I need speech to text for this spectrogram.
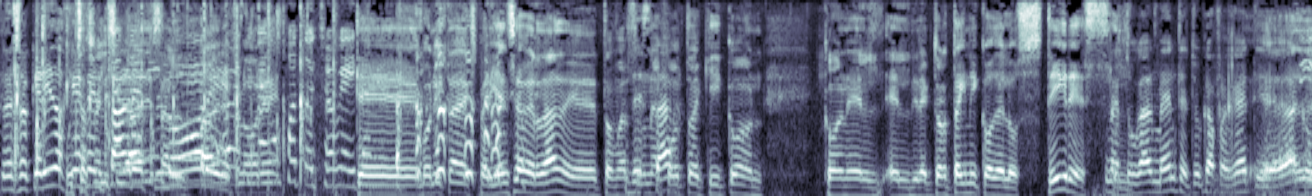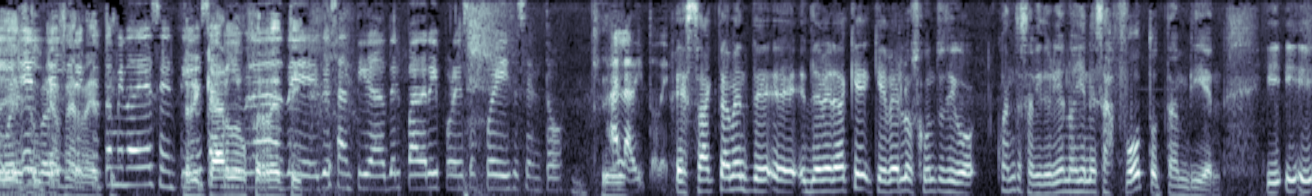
Nuestro querido Muchas jefe, el padre Flores. Flore. Qué bonita experiencia, ¿verdad? De tomarse De una estar. foto aquí con, con el, el director técnico de los Tigres. el- Naturalmente, Tuca Ferretti, Eh, ¿verdad? El, el Ferretti. director también ha de sentir Ricardo esa vibra de, de santidad del padre y por eso fue y se sentó Sí. al ladito de él. Exactamente, eh, de verdad que, que verlos juntos, digo, cuánta sabiduría no hay en esa foto también. Y, y-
